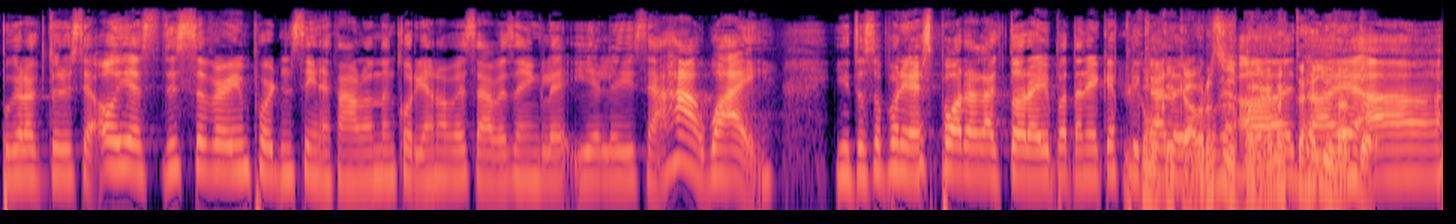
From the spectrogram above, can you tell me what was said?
porque el actor dice, oh yes, this is a very important scene. Están hablando en coreano a veces, a veces en inglés. Y él le dice, ajá, why? Y entonces ponía spot al actor ahí para tener que como que, explicarlo. Cabrón, se supone que me "Ah, estás ayudando". ah".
